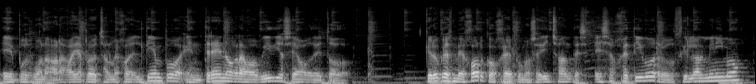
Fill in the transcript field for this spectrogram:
eh, pues bueno, ahora voy a aprovechar mejor el tiempo, entreno, grabo vídeos y hago de todo. Creo que es mejor coger, como os he dicho antes, ese objetivo, reducirlo al mínimo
